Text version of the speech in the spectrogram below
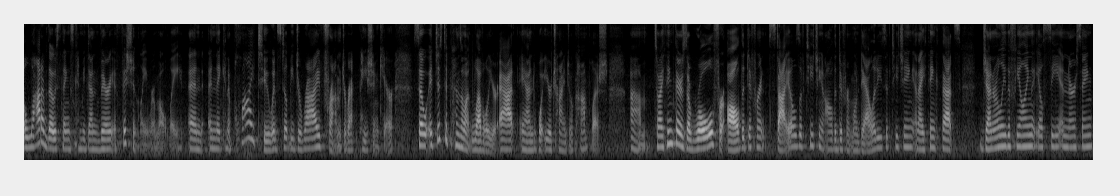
a lot of those things can be done very efficiently remotely, and, and they can apply to and still be derived from direct patient care. So it just depends on what level you're at and what you're trying to accomplish. Um, so I think there's a role for all the different styles of teaching, and all the different modalities of teaching, and I think that's generally the feeling that you'll see in nursing.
